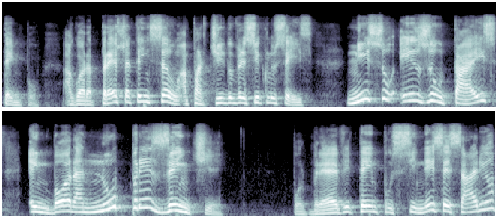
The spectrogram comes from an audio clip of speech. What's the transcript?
tempo. Agora preste atenção a partir do versículo 6. Nisso exultais, embora no presente, por breve tempo, se necessário,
